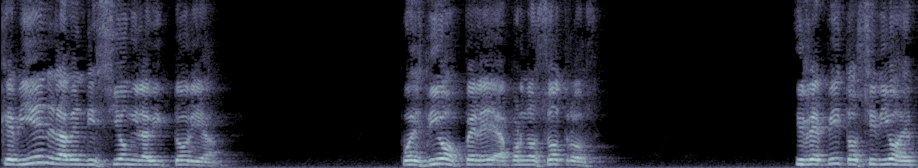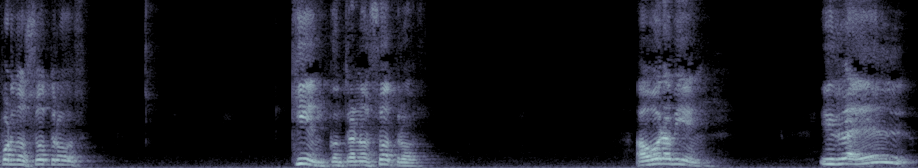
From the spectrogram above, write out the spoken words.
que viene la bendición y la victoria, pues Dios pelea por nosotros. Y repito, si Dios es por nosotros, ¿quién contra nosotros? Ahora bien, Israel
